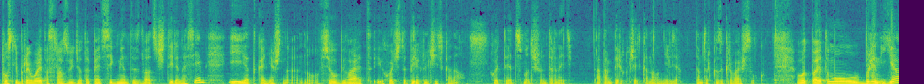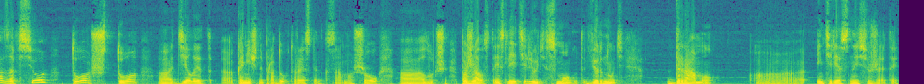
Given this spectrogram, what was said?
после Брэй Уайта сразу идет опять сегмент из 24 на 7, и это, конечно, ну, все убивает, и хочется переключить канал, хоть ты это смотришь в интернете. А там переключать канал нельзя. Там только закрываешь ссылку. Вот, поэтому, блин, я за все то, что э, делает э, конечный продукт, рестлинг, само шоу э, лучше. Пожалуйста, если эти люди смогут вернуть драму, интересные сюжеты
